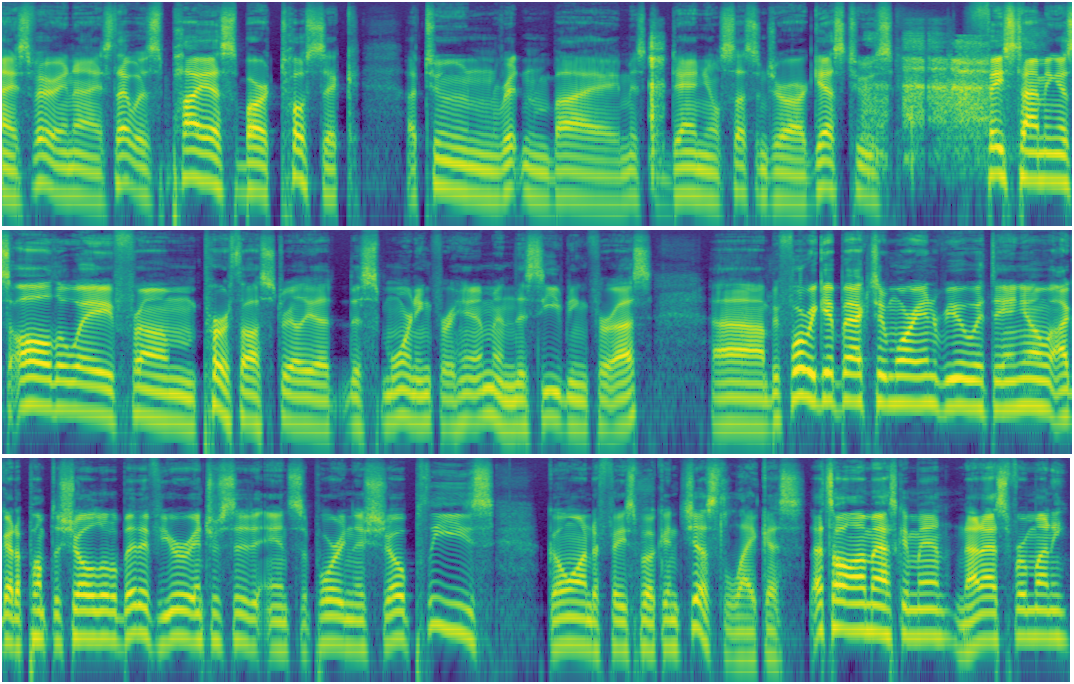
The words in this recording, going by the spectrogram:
Nice, very nice. That was Pius Bartosik, a tune written by Mr. Daniel Susnjar, our guest, who's FaceTiming us all the way from Perth, Australia this morning for him and this evening for us. Uh, before we get back to more interview with Daniel, I got to pump the show a little bit. If you're interested in supporting this show, please go on to Facebook and just like us. That's all I'm asking, man. Not asking for money.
